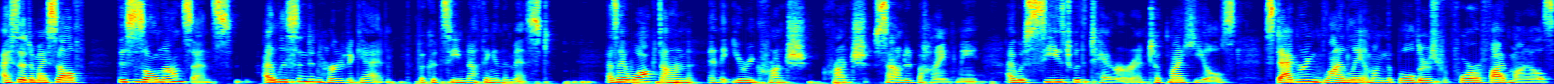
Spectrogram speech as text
I said to myself, This is all nonsense. I listened and heard it again, but could see nothing in the mist. As I walked on and the eerie crunch, crunch sounded behind me, I was seized with terror and took my heels, staggering blindly among the boulders for four or five miles,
